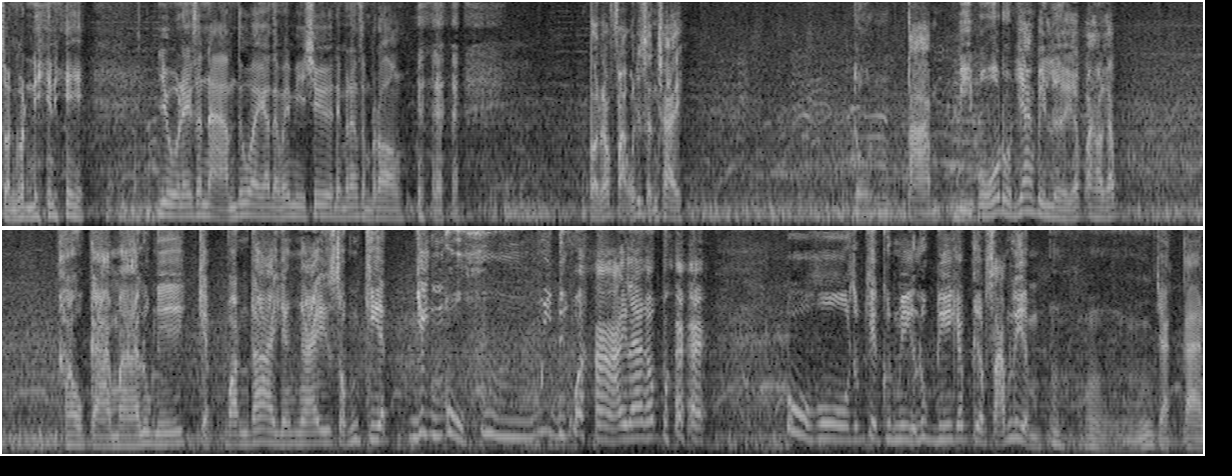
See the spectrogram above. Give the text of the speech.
ส่วนคนนี้นี่ อยู่ในสนามด้วยครับ แต่ไม่มีชื่อในมานั่งสำรอง ก่อนครับฝากไว้ที่สัญชัย โดนตามบีบโอ้โดนแย่งไปเลยครับเอาครับ เข้ากลางมาลูกนี้ เก็บบอลได้ยังไง สมเกียรติยิงโอ้โหนึกว่าหายแล้วครับ โอ้โห สมเกียรติคุณมีกับลูกนี้ครับเกือบสามเหลี่ยม อืมจากการ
